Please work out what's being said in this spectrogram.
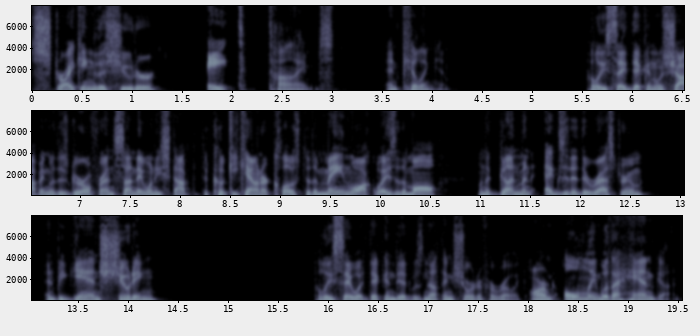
striking the shooter eight times and killing him. Police say Dicken was shopping with his girlfriend Sunday when he stopped at the cookie counter close to the main walkways of the mall when the gunman exited the restroom and began shooting. Police say what Dicken did was nothing short of heroic. Armed only with a handgun,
